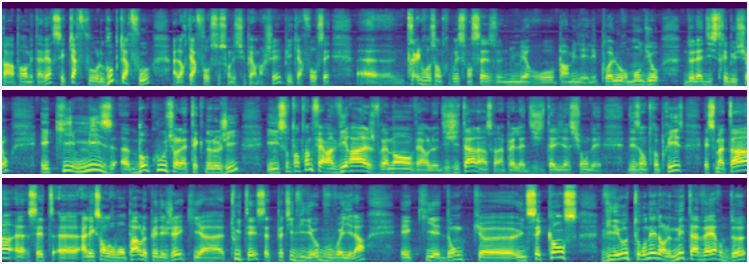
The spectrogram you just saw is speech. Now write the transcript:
par rapport au métavers, c'est Carrefour, le groupe Carrefour. Alors Carrefour, ce sont les supermarchés, puis Carrefour, c'est euh, une très grosse entreprise française numéro parmi les, poids lourds mondiaux de la distribution et qui mise beaucoup sur la technologie. ils sont en train de faire un virage vraiment vers le digital, hein, ce qu'on appelle la digitalisation des, des entreprises. Et ce matin, c'est Alexandre Bompard, le PDG, qui a tweeté cette petite vidéo que vous voyez là et qui est donc euh, une séquence vidéo tournée dans le métavers de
